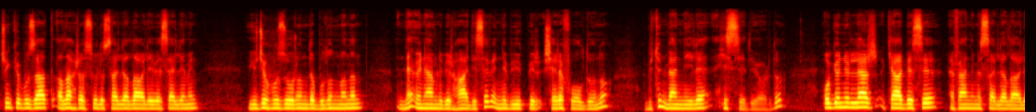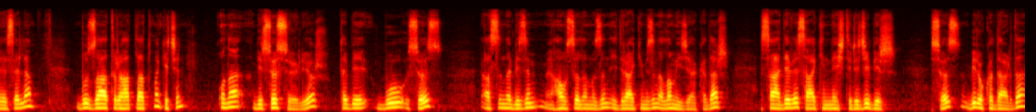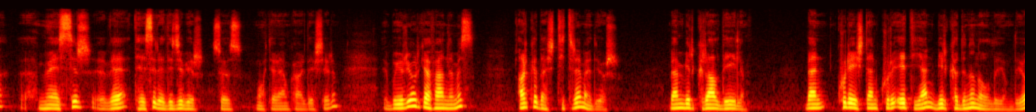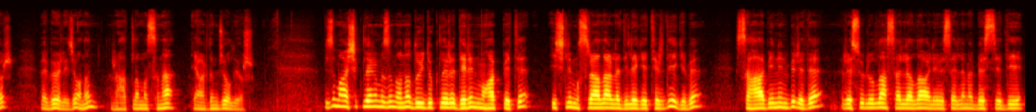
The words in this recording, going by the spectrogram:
Çünkü bu zat Allah Resulü sallallahu aleyhi ve sellemin yüce huzurunda bulunmanın ne önemli bir hadise ve ne büyük bir şeref olduğunu bütün benliğiyle hissediyordu. O gönüller Kabe'si Efendimiz sallallahu aleyhi ve sellem bu zatı rahatlatmak için ona bir söz söylüyor. Tabi bu söz aslında bizim havsalımızın, idrakimizin alamayacağı kadar sade ve sakinleştirici bir söz. Bir o kadar da e, müessir ve tesir edici bir söz muhterem kardeşlerim. E, buyuruyor ki Efendimiz, arkadaş titreme diyor. Ben bir kral değilim. Ben Kureyş'ten kuru et yiyen bir kadının oğluyum diyor. Ve böylece onun rahatlamasına yardımcı oluyor. Bizim aşıklarımızın ona duydukları derin muhabbeti içli mısralarla dile getirdiği gibi sahabinin biri de Resulullah sallallahu aleyhi ve selleme beslediği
